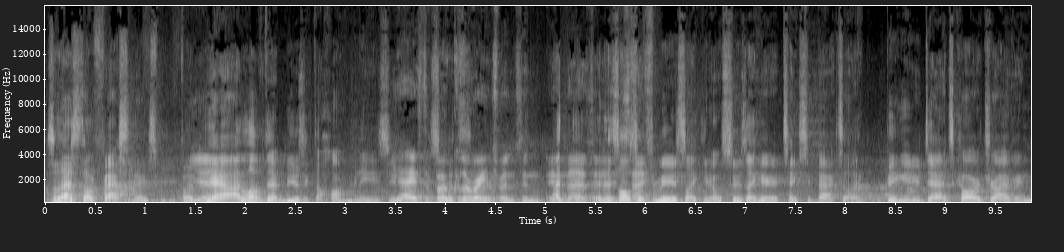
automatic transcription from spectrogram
so that stuff fascinates me. But Yeah. yeah, I love that music, the harmonies. you yeah. know, It's the vocal it's- arrangements in, in I- there. and it's also for me. It's like you know, as soon as I hear it, it takes you back to like being in your dad's car, driving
